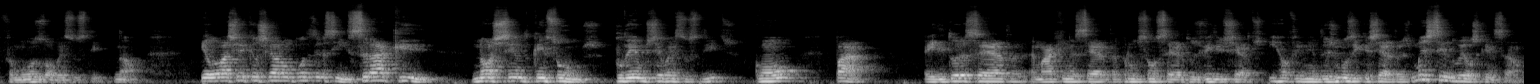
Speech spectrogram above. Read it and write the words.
famoso ou bem-sucedido. Não. Eu acho é que eles chegaram a um ponto de dizer assim: será que nós, sendo quem somos, podemos ser bem-sucedidos com, pá, a editora certa, a máquina certa, a promoção certa, os vídeos certos e, obviamente, as músicas certas, mas sendo eles quem são?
